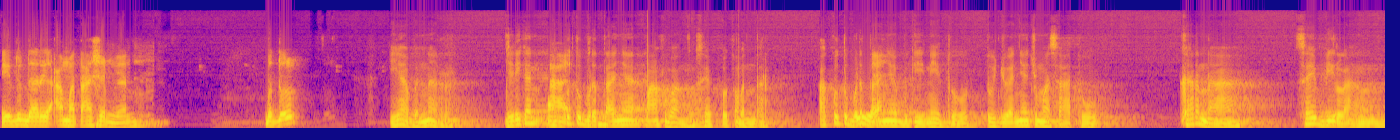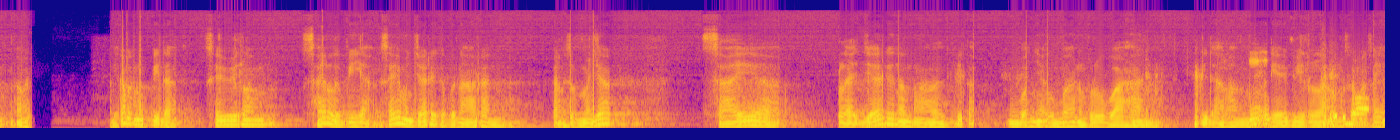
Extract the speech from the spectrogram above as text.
Itu dari Ahmad Hashim kan. Betul? Iya benar. Jadi kan Nah. aku tuh bertanya, maaf bang, saya potong bentar. Aku tuh Iya. bertanya begini tuh, tujuannya cuma satu. Karena saya bilang, kamu tidak. Saya bilang, saya lebih ya, saya mencari kebenaran. Karena semenjak saya pelajari tentang Alkitab, banyak perubahan-perubahan di dalamnya. Dia bilang sama saya,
